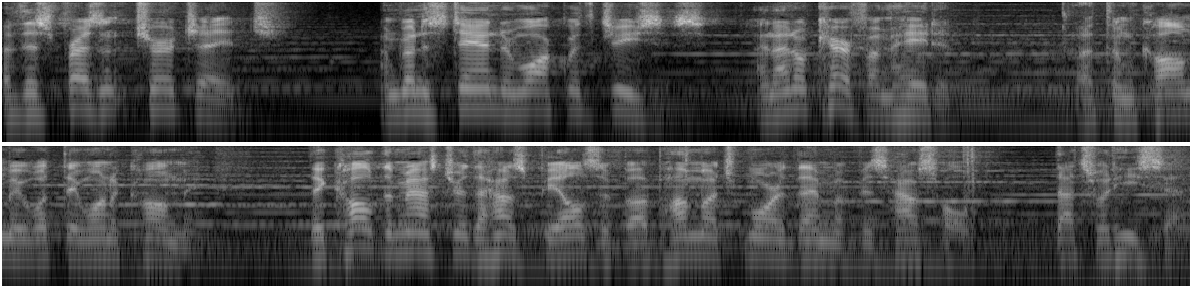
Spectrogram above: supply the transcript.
of this present church age. I'm going to stand and walk with Jesus. And I don't care if I'm hated. Let them call me what they want to call me. They called the master of the house Beelzebub. How much more them of his household? That's what he said.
